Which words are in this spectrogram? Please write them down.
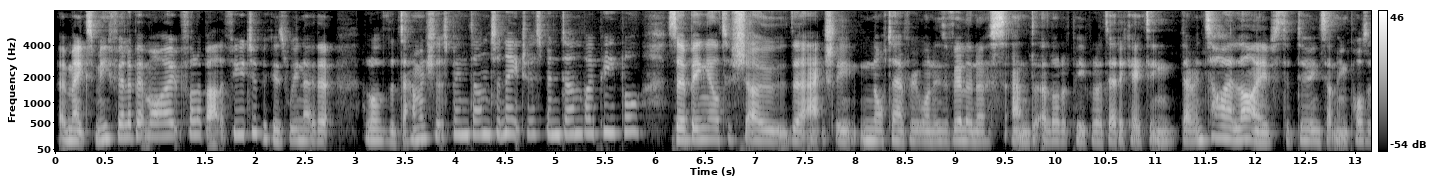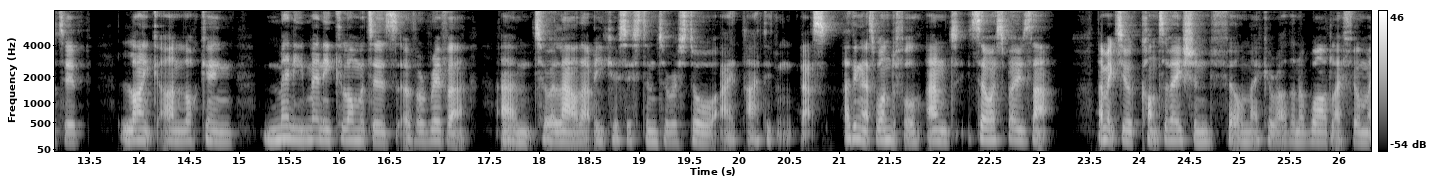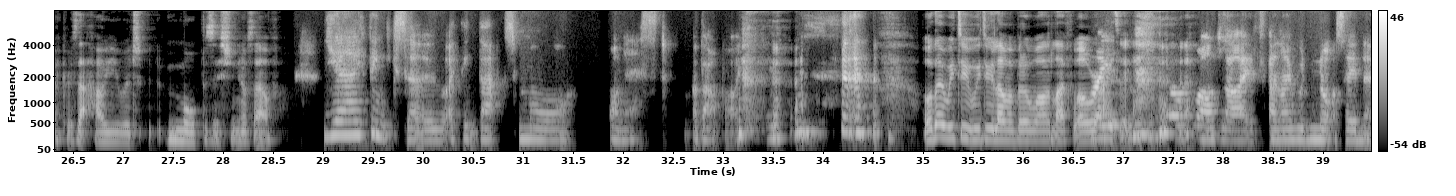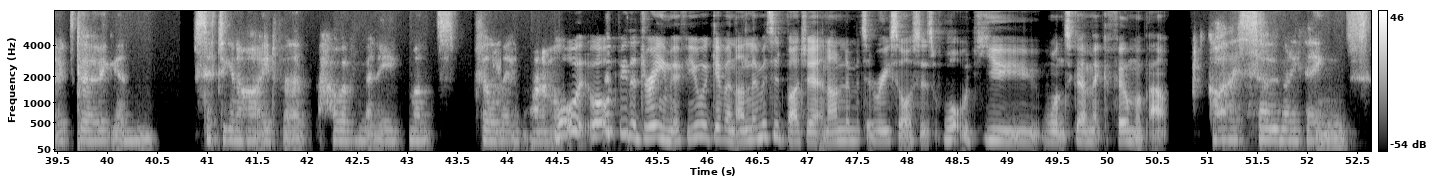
It makes me feel a bit more hopeful about the future because we know that a lot of the damage that's been done to nature has been done by people. So being able to show that actually not everyone is villainous and a lot of people are dedicating their entire lives to doing something positive like unlocking many, many kilometers of a river um, to allow that ecosystem to restore. I, I think that's I think that's wonderful. And so I suppose that that makes you a conservation filmmaker rather than a wildlife filmmaker. Is that how you would more position yourself? Yeah, I think so. I think that's more honest about what Although we do we do love a bit of wildlife while we're at it. love wildlife, and I would not say no to going and sitting in a hide for however many months filming animals. What would, what would be the dream if you were given unlimited budget and unlimited resources? What would you want to go and make a film about? God, there's so many things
